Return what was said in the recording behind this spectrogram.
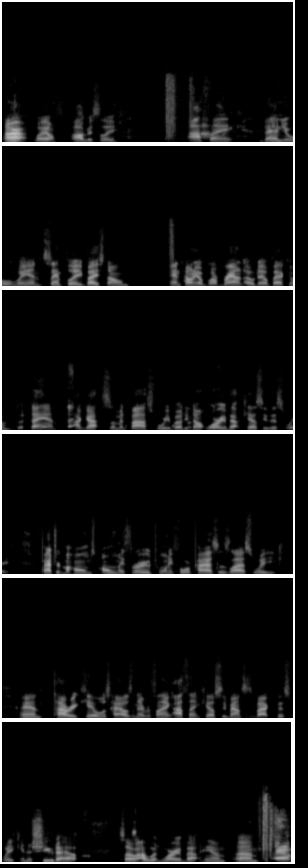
All right. Well, obviously, I think Daniel will win simply based on Antonio Brown and Odell Beckham. But Dan, I got some advice for you, buddy. Don't worry about Kelce this week. Patrick Mahomes only threw 24 passes last week, and Tyreek Hill was housing everything. I think Kelce bounces back this week in a shootout, so I wouldn't worry about him. Um, um,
